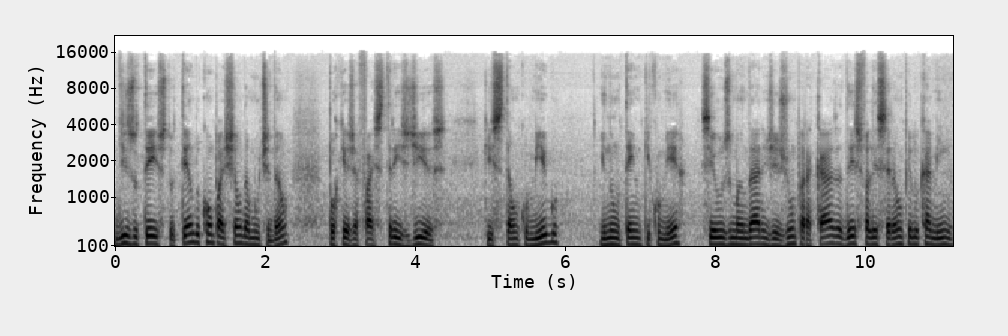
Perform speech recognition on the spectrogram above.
Diz o texto: tendo compaixão da multidão, porque já faz três dias que estão comigo e não tenho o que comer. Se eu os mandar em jejum para casa, desfalecerão pelo caminho,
